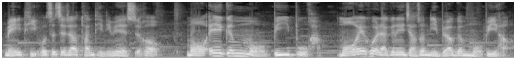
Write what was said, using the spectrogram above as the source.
媒体或是社交团体里面的时候，某 A 跟某 B 不好，某 A 会来跟你讲说你不要跟某 B 好，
